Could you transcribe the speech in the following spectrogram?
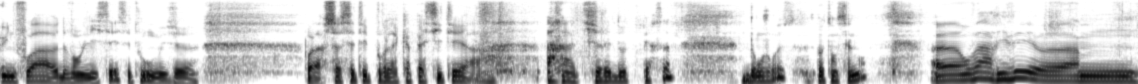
une fois devant le lycée, c'est tout. Mais je voilà, ça c'était pour la capacité à, à attirer d'autres personnes dangereuse potentiellement. Euh, on va arriver euh, à hum,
